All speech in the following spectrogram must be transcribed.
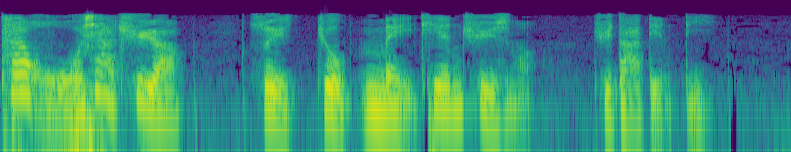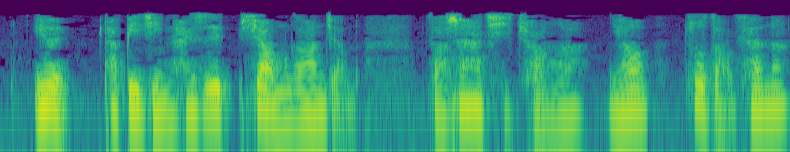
他要活下去啊，所以就每天去什么去打点滴，因为。他毕竟还是像我们刚刚讲的，早上要起床啊，你要做早餐呢，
